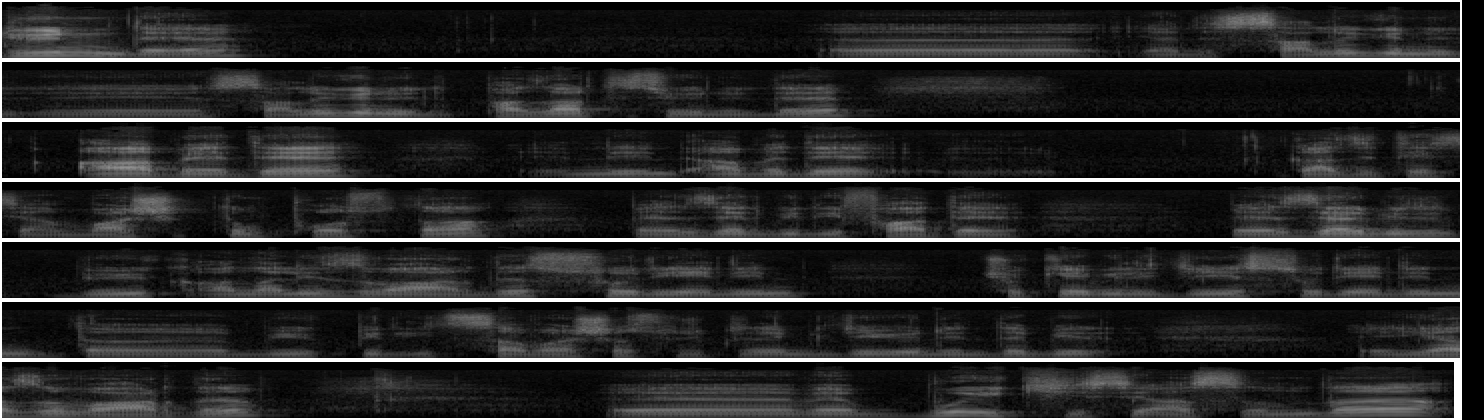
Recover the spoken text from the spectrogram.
Dün de e, yani salı günü e, salı günü pazartesi günü de ABD'nin ABD e, gazetesi yani Washington Post'ta benzer bir ifade, benzer bir büyük analiz vardı. Suriye'nin çökebileceği, Suriye'nin da büyük bir iç savaşa sürüklenebileceği yönünde bir e, yazı vardı. E, ve bu ikisi aslında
